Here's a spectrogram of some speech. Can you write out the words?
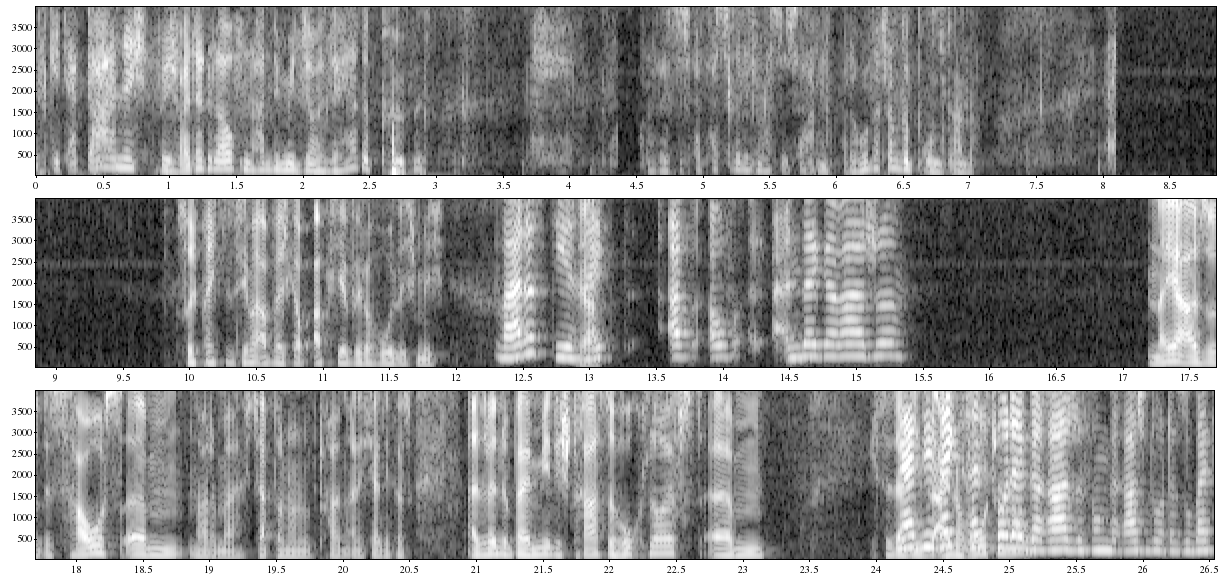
es geht ja gar nicht. Bin ich weitergelaufen, haben die mich noch hinterher gepöbelt. Und jetzt, ich fast überlegt, was zu sagen. Aber der Hund hat schon gebrummt dann. So, ich breche das Thema ab, weil ich glaube, ab hier wiederhole ich mich. War das direkt ab, auf, an der Garage? Naja, also das Haus, ähm, warte mal, ich habe doch noch eine Fragen an. Ich kurz. Also wenn du bei mir die Straße hochläufst, ähm, ich sehe da Ja, dieses eine direkt halt rote vor der Haus. Garage, vom Garagentor oder so. Weil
